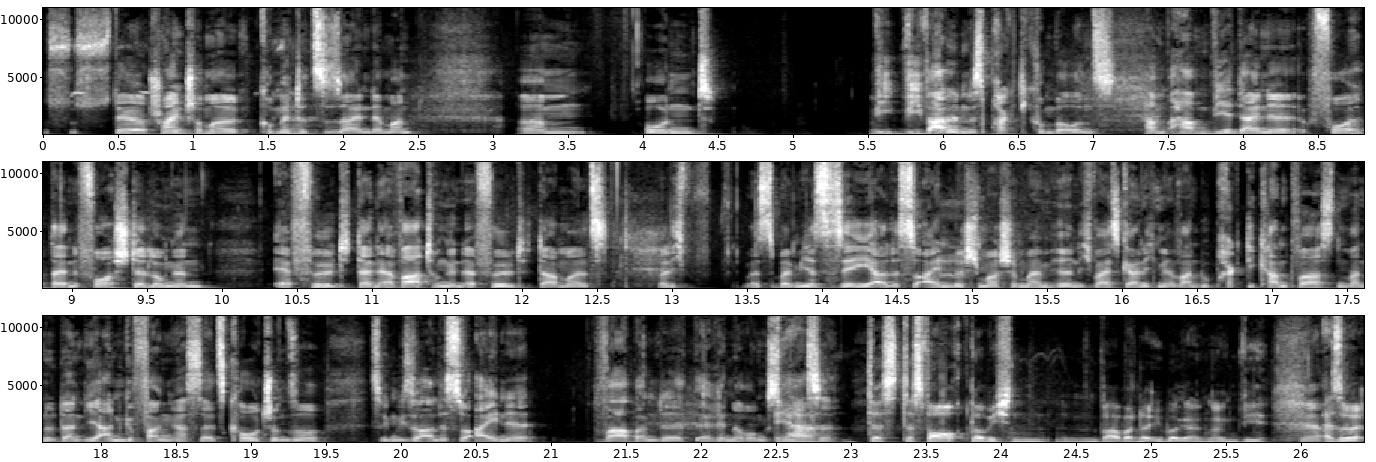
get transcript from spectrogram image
ist, der scheint schon mal committed zu sein, der Mann. Ähm, und wie, wie war denn das Praktikum bei uns? Haben, haben wir deine, Vor, deine Vorstellungen erfüllt, deine Erwartungen erfüllt damals? Weil ich, weißt du, bei mir ist es ja eh alles so ein Mischmasch in meinem Hirn. Ich weiß gar nicht mehr, wann du Praktikant warst und wann du dann hier angefangen hast als Coach und so. Ist irgendwie so alles so eine wabernde Erinnerungsmasse. Ja, das, das war auch, glaube ich, ein, ein wabernder Übergang irgendwie. Ja. Also äh,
